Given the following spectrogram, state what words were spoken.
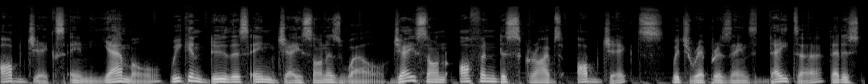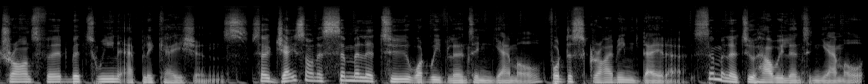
objects in YAML, we can do this in JSON as well. JSON often describes objects, which represents data that is transferred between applications. So JSON is similar to what we've learned in YAML for describing data. Similar to how we learned in YAML,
